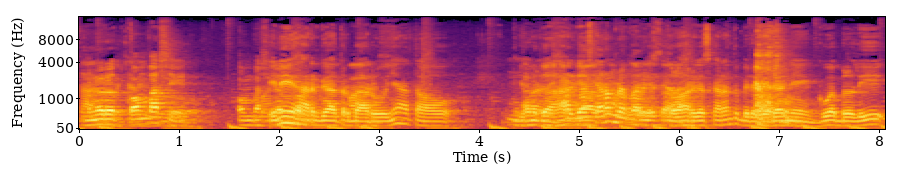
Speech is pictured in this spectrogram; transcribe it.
Menurut Kompas ya? Kompas Ini harga terbarunya atau Harga harga sekarang berapa harga sekarang? kalau harga sekarang tuh beda-beda nih. Gue beli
